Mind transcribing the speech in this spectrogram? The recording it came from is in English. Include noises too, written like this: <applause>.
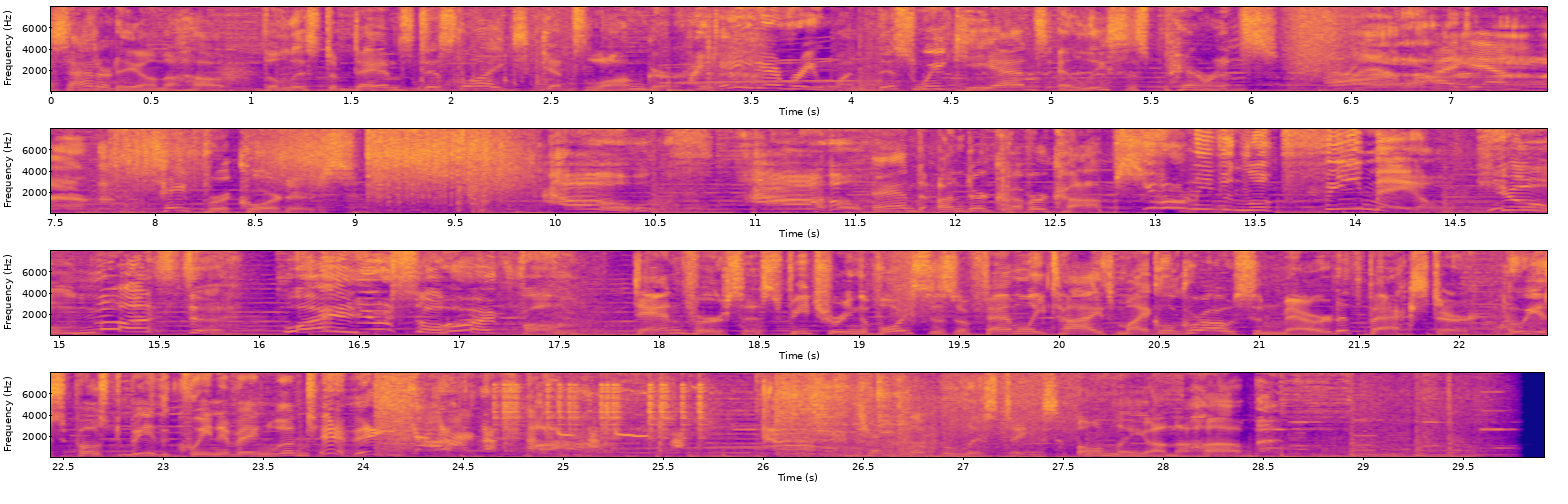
Saturday on the Hub, the list of Dan's dislikes gets longer. I hate everyone. This week he adds Elise's parents, Hi, Dan. tape recorders, Oh! Oh! and undercover cops. You don't even look female. You monster! Why are you so hurtful? Dan Versus, featuring the voices of Family Ties Michael Gross and Meredith Baxter. Who are you supposed to be, the Queen of England? <laughs> Check local listings only on the Hub.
